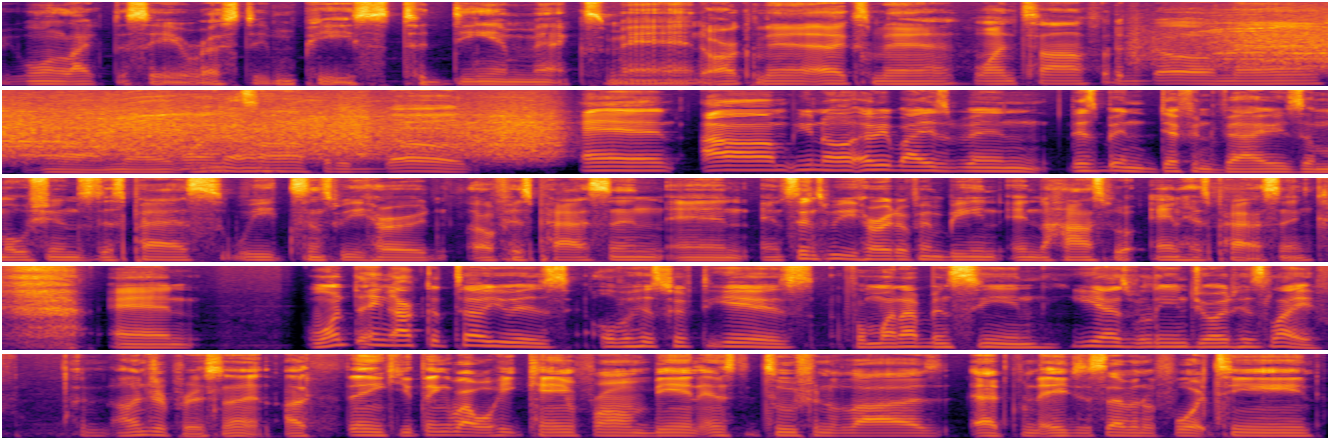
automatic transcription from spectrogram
We won't like to say rest in peace to DMX, man. Dark Man, X Man. One time for the dog, man. Oh man, One you know. time for the dog. And um, you know, everybody's been there's been different values, emotions this past week since we heard of his passing and and since we heard of him being in the hospital and his passing. And one thing I could tell you is over his 50 years, from what I've been seeing, he has really enjoyed his life. Hundred percent. I think you think about where he came from, being institutionalized at from the age of seven to 14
